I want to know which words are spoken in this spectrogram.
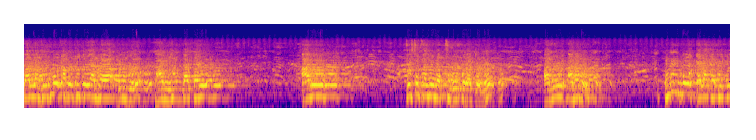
পাল্লা যদিও তাদের দিকে আমরা বলব ভারী, তারপরে আরও চেষ্টা চালিয়ে যাচ্ছে গোল করার জন্য। আমি আবারও বিভিন্ন এলাকা থেকে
